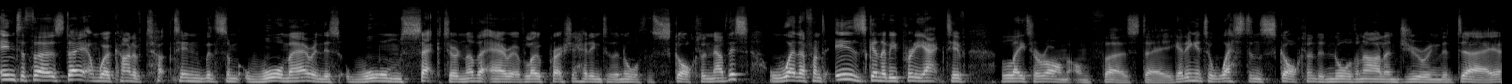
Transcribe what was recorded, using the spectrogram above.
into Thursday, and we're kind of tucked in with some warm air in this warm sector, another area of low pressure heading to the north of Scotland. Now, this weather front is going to be pretty active later on on Thursday, getting into western Scotland and Northern Ireland during the day.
